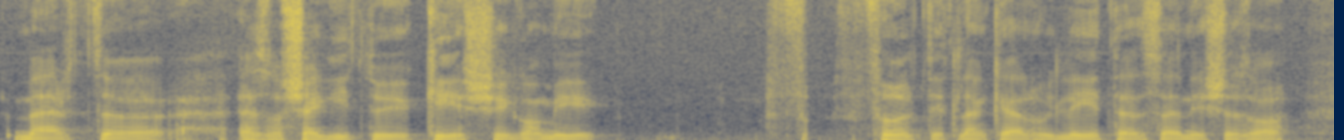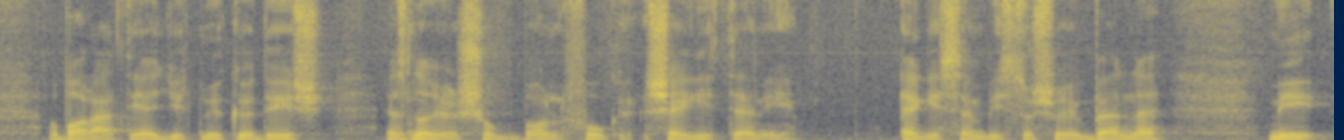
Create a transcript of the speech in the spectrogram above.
mert ez a segítő készség, ami föltétlen kell, hogy létezzen, és ez a, a baráti együttműködés, ez nagyon sokban fog segíteni. Egészen biztos vagyok benne. Mi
